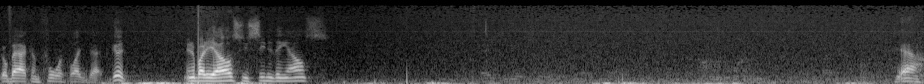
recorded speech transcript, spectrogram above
go back and forth like that. Good. Anybody else? You see anything else? Yeah.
